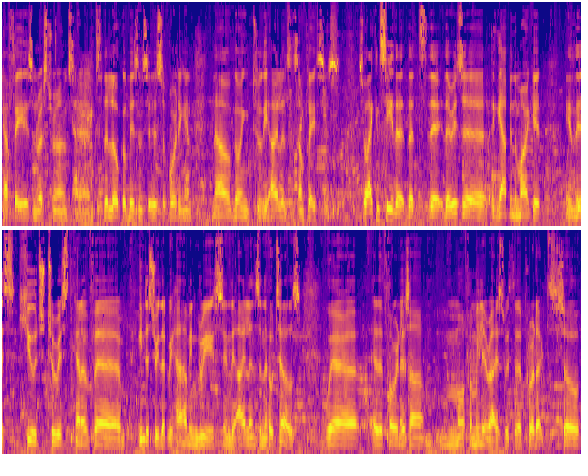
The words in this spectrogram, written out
cafes and restaurants and the local businesses supporting and now going to the islands in some places. So I can see that, that there, there is a, a gap in the market in this huge tourist kind of uh, industry that we have in Greece, in the islands and the hotels, where uh, the foreigners are more familiarized with the product. So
